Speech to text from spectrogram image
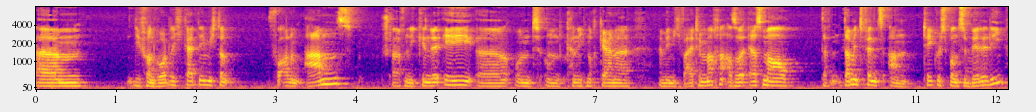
Ähm, die Verantwortlichkeit nehme ich dann vor allem abends, schlafen die Kinder eh äh, und, und kann ich noch gerne ein wenig weitermachen. Also erstmal, damit fängt es an. Take responsibility.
